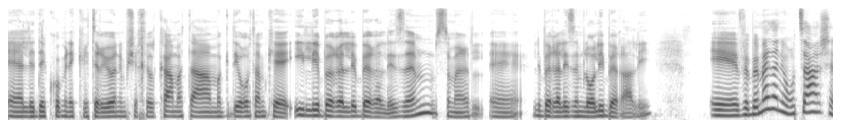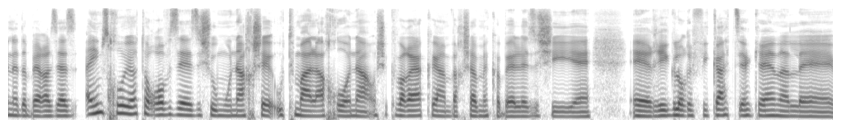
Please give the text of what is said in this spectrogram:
אה, על ידי כל מיני קריטריונים שחלקם אתה מגדיר אותם כאי-ליברל ליברליזם, זאת אומרת, אה, ליברליזם לא ליברלי. אה, ובאמת אני רוצה שנדבר על זה, אז האם זכויות הרוב זה איזשהו מונח שהוטמע לאחרונה, או שכבר היה קיים ועכשיו מקבל איזושהי אה, אה, ריגלוריפיקציה, כן, על, אה,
